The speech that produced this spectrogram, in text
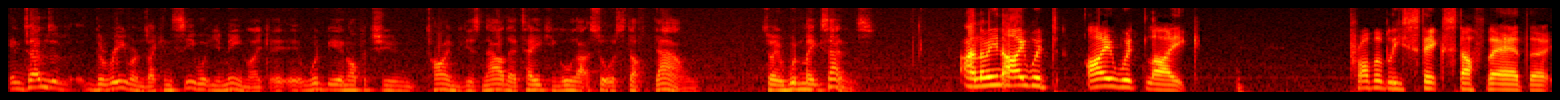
in terms of the reruns, I can see what you mean. Like, it, it would be an opportune time because now they're taking all that sort of stuff down. So it would make sense. and I mean I would I would like probably stick stuff there that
